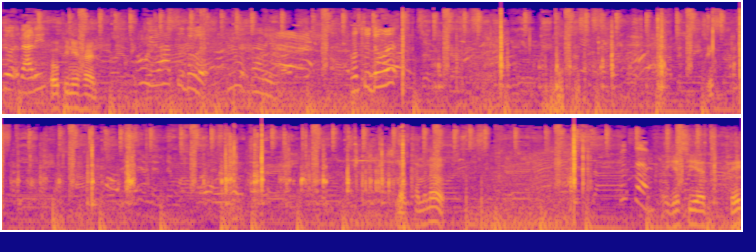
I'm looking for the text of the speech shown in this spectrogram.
do it, Daddy. Open your hand. Oh, you have to do it. Do it, Daddy. Want to do it? See? It's not coming out. Fix them. I guess you had to pay.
